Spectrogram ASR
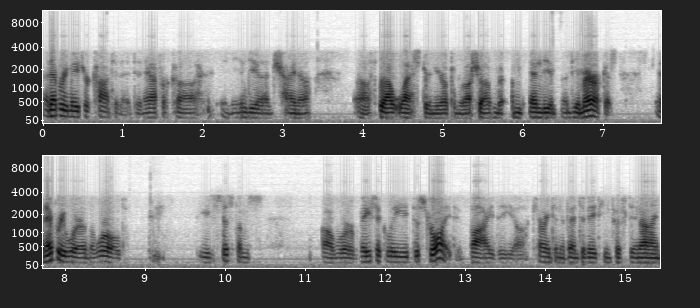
on every major continent, in Africa, in India, and China, uh, throughout Western Europe and Russia, and the, and the Americas, and everywhere in the world, these systems uh, were basically destroyed by the uh, Carrington event of 1859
